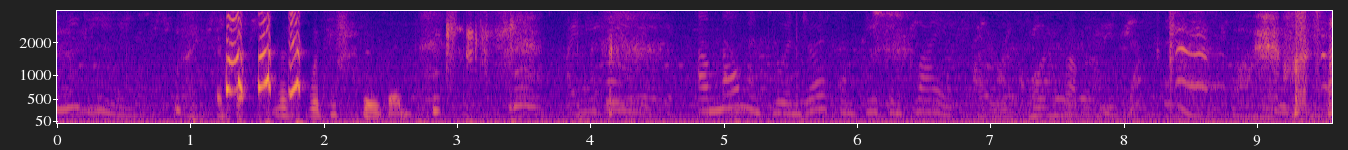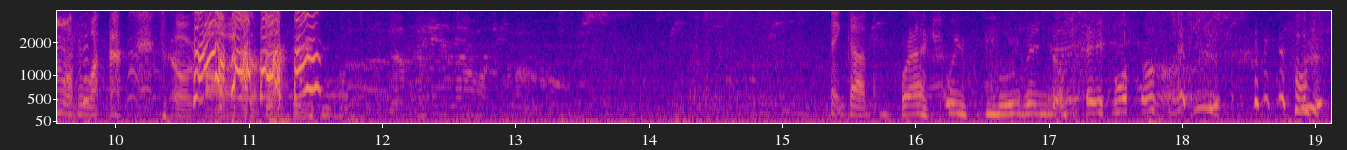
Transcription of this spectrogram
need healing. This- Which is stupid. A moment to enjoy some peace and quiet. Probably just enough. Someone laughed. So, oh, Thank God. We're actually moving the payload.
